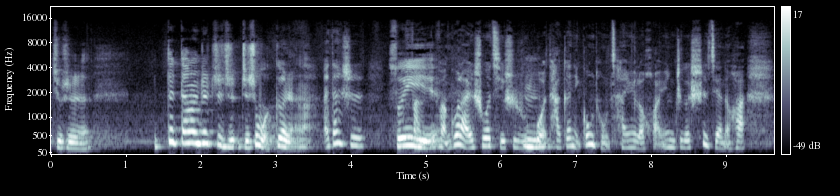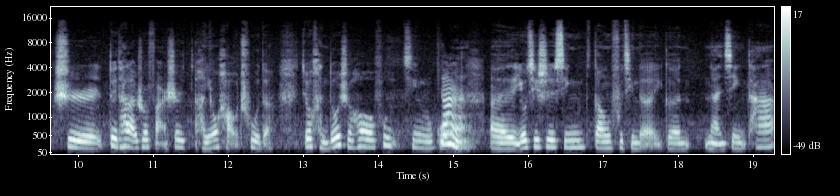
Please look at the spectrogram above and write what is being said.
就是，但当然这只只只是我个人了。哎，但是。所以反过来说，其实如果他跟你共同参与了怀孕这个事件的话，是对他来说反而是很有好处的。就很多时候，父亲如果呃，尤其是新当父亲的一个男性，他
